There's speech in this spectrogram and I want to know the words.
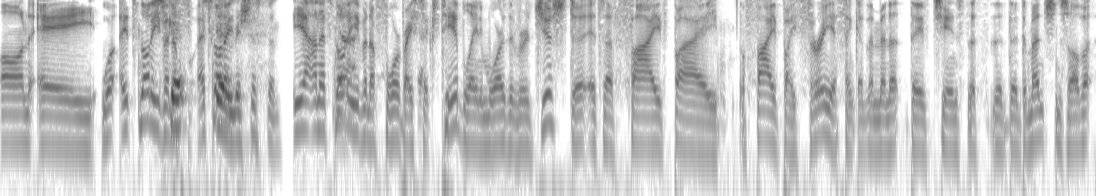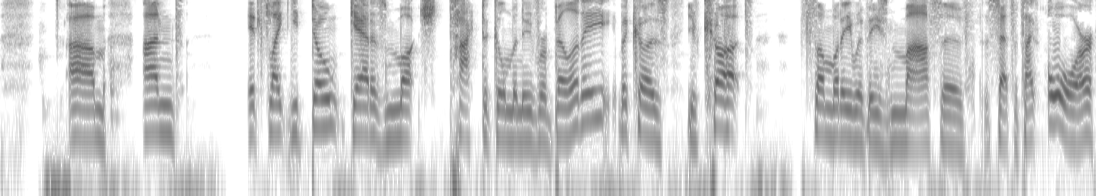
on a well. It's not even a, it's not a, system. yeah, and it's not Yeah. even a four by six table anymore. They've reduced it. It's a five by five by three. I think at the minute they've changed the the, the dimensions of it. Um, and it's like you don't get as much tactical maneuverability because you've got somebody with these massive sets of tanks, or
